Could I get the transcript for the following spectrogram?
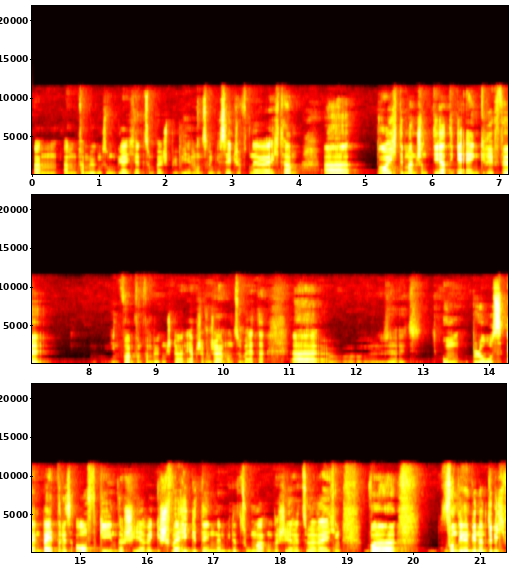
an, an, Vermögensungleichheit zum Beispiel wir in unseren Gesellschaften erreicht haben, äh, bräuchte man schon derartige Eingriffe in Form von Vermögensteuern, Erbschaftssteuern mhm. und so weiter, äh, um bloß ein weiteres Aufgehen der Schere, geschweige denn ein Wiederzumachen der Schere zu erreichen, von denen wir natürlich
